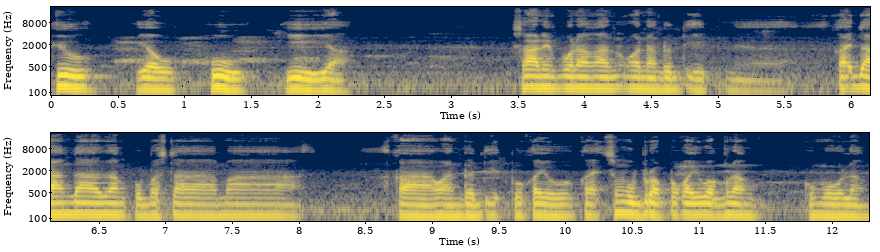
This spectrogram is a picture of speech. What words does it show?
hu, yaw, hu, iya. Salin po ng 108. Uh, kahit dahan-dahan lang po, basta ma ka 108 po kayo, kahit sumubra po kayo, wag lang kumulang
